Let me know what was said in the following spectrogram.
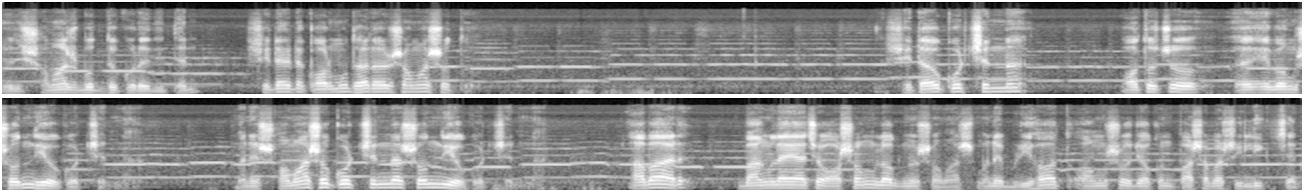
যদি সমাসবদ্ধ করে দিতেন, সেটা একটা কর্মধারার সমাস হতো। সেটাও করছেন না, অথচ এবং সন্ধিও করছেন না। মানে সমাসও করছেন না, সন্ধিও করছেন না। আবার বাংলায় আছে অসংলগ্ন সমাস মানে বৃহৎ অংশ যখন পাশাপাশি লিখছেন,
